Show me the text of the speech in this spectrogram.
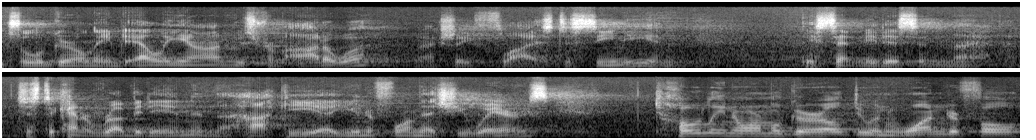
is a little girl named Eliane who's from Ottawa, who actually flies to see me, and they sent me this in the, just to kind of rub it in in the hockey uh, uniform that she wears. Totally normal girl, doing wonderful,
